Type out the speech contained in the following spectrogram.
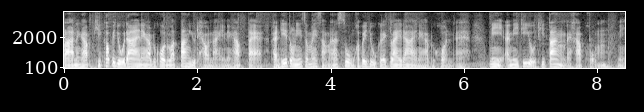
ร้านนะครับคลิกเข้าไปดูได้นะครับ ทุกคนว่าตั้งอยู่แถวไหนนะครับแต่แผนที่ตรงนี้จะไม่สามารถซูมเข้าไปดูใกล้ๆได้นะครับ ทุกคนอ่านี่อันนี้ที่อยู่ที่ตั้งนะครับ ผมนี่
